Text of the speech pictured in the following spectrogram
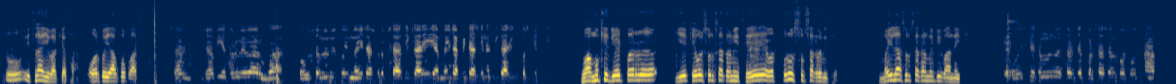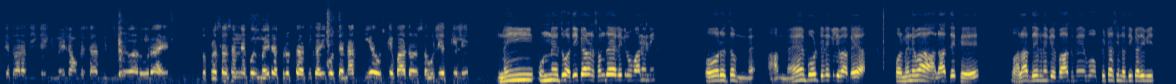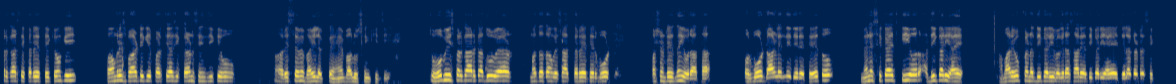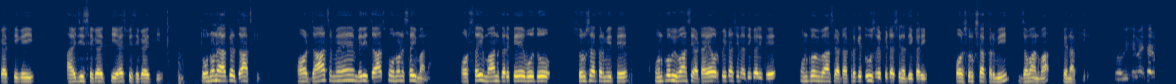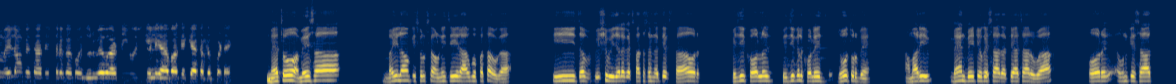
तो इतना ही वाक्य था। और कोई आपको बात? सर जब ये दुर्व्यवहार हुआ तो उस समय में कोई महिला सुरक्षा अधिकारी या महिला पीठासीन अधिकारी उपस्थित थी? वहाँ मुख्य गेट पर ये केवल सुरक्षाकर्मी थे और पुरुष सुरक्षाकर्मी थे। महिला सुरक्षाकर्मी भी वहाँ नहीं थी। तो इसके संबंध में सर जब प्रशासन को सूचना आपके द्वारा दी गई कि महिलाओं के साथ भी दुर्व्यवहार हो रहा है तो प्रशासन ने कोई महिला सुरक्षा अधिकारी को तैनात किया उसके बाद सहूलियत के लिए? नहीं उनने जो अधिकारियों ने समझाया लेकिन वो माने नहीं। और जब मैं हाँ, मैं वोट देने के लिए वहाँ गया और मैंने वहाँ हालात देखे तो हालात देखने के बाद में वो पीठासीन अधिकारी भी इस प्रकार से कर रहे थे क्योंकि कांग्रेस पार्टी के प्रत्याशी करण सिंह जी के वो रिश्ते में भाई लगते हैं बालू सिंह जी। तो वो भी इस प्रकार का दुर्व्यवहार मतदाताओं के साथ कर रहे थे वोट परसेंटेज नहीं हो रहा था और वोट डालने नहीं दे रहे थे तो मैंने शिकायत की और अधिकारी आए। हमारे उपखंड अधिकारी वगैरह, सारे अधिकारी आए, जिला कलेक्टर शिकायत की गई, आईजी शिकायत की, एसपी शिकायत की तो उन्होंने आकर जाँच की और जाँच में मेरी जाँच को उन्होंने सही माना और सही मान करके वो जो सुरक्षाकर्मी थे, उनको भी वहाँ से हटाया और पीठासीन अधिकारी थे, उनको भी वहाँ से हटा करके दूसरे पीठासीन अधिकारी और सुरक्षाकर्मी जवान वहाँ तैनात किए। भविष्य में सर महिलाओं के साथ इस तरह का कोई दुर्व्यवहार नहीं हो, इसके लिए आप आगे क्या कदम बढ़ाएँगे? मैं तो हमेशा महिलाओं की सुरक्षा होनी चाहिए। आपको पता होगा कि जब विश्वविद्यालय का छात्र संघ अध्यक्ष था और physic college, physical college Jodhpur में हमारी बहन बेटियों के साथ अत्याचार हुआ और उनके साथ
